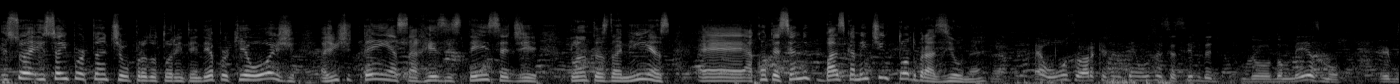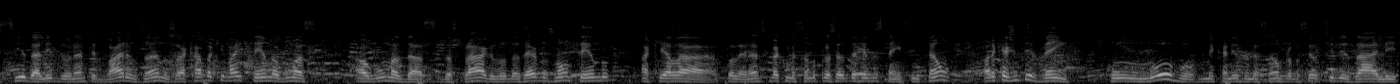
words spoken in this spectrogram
Isso é, isso é importante o produtor entender, porque hoje a gente tem essa resistência de plantas daninhas é, acontecendo basicamente em todo o Brasil, né? É, o uso, a hora que a gente tem uso excessivo de, do, do mesmo herbicida ali durante vários anos, acaba que vai tendo algumas algumas das, das pragas ou das ervas vão tendo aquela tolerância que vai começando o processo de resistência. Então, a hora que a gente vem com um novo mecanismo de ação para você utilizar ali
